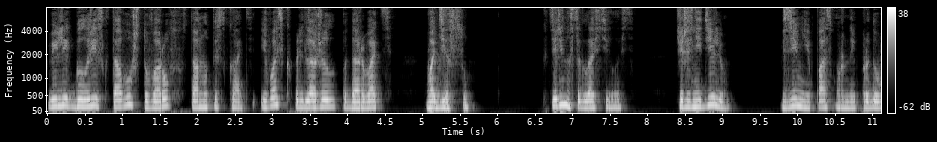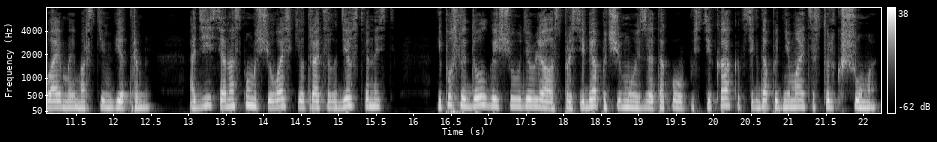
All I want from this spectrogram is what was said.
Велик был риск того, что воров станут искать, и Васька предложил подорвать в Одессу. Катерина согласилась. Через неделю, в зимние пасмурные, продуваемые морским ветрами, Одессе она с помощью Васьки утратила девственность и после долго еще удивлялась про себя, почему из-за такого пустяка, всегда, поднимается столько шума.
